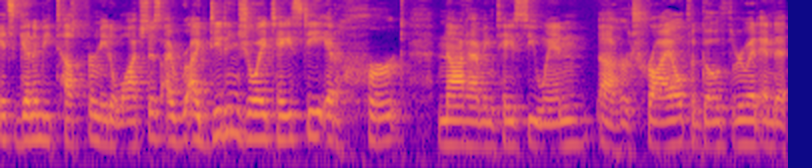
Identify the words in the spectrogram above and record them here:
It's gonna be tough for me to watch this. I, I did enjoy Taystee. It hurt not having Taystee win uh, her trial to go through it and to,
